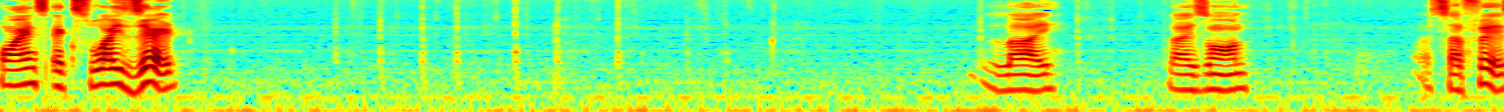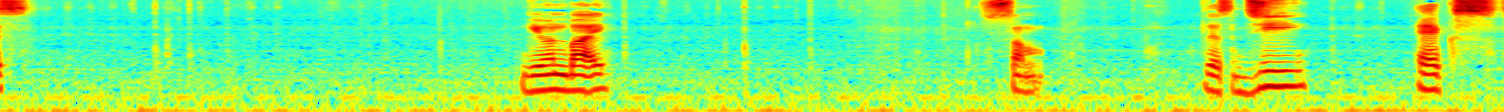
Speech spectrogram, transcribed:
points x y z lie lies on a surface given by some this g x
